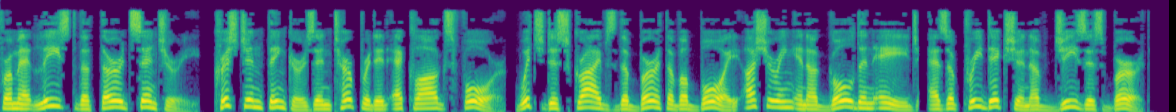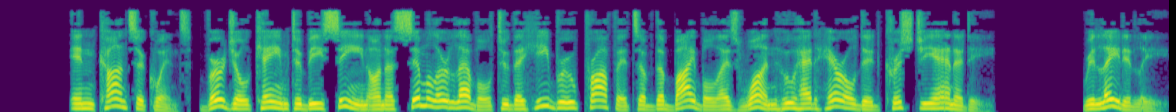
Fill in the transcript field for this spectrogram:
From at least the 3rd century, Christian thinkers interpreted Eclogues 4, which describes the birth of a boy ushering in a golden age, as a prediction of Jesus' birth. In consequence, Virgil came to be seen on a similar level to the Hebrew prophets of the Bible as one who had heralded Christianity. Relatedly,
